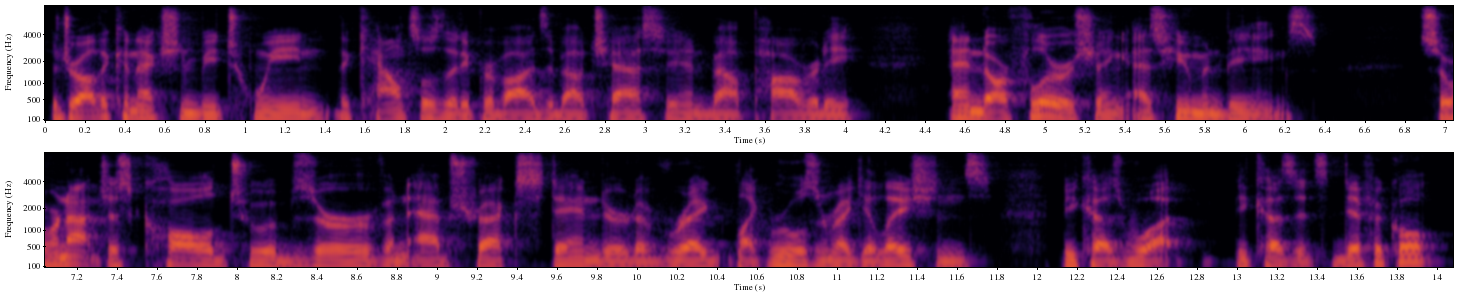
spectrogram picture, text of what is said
to draw the connection between the counsels that he provides about chastity and about poverty and our flourishing as human beings. So we're not just called to observe an abstract standard of reg- like rules and regulations because what? Because it's difficult,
